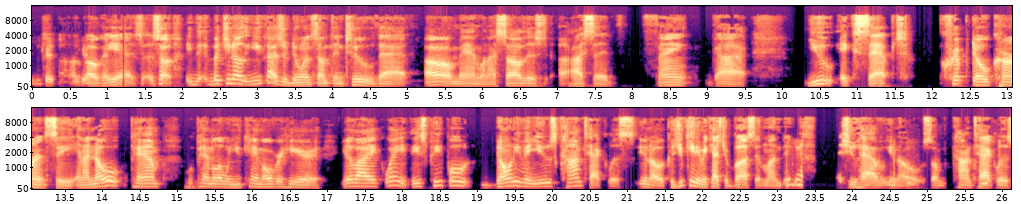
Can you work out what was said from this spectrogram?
You good? Uh, You good. Okay, yeah. So, so, but you know, you guys are doing something too that, oh man, when I saw this, I said, thank God you accept cryptocurrency. And I know, Pam, Pamela, when you came over here, you're like, wait, these people don't even use contactless, you know, because you can't even catch a bus in London Yeah. Unless you have, you know, some contactless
